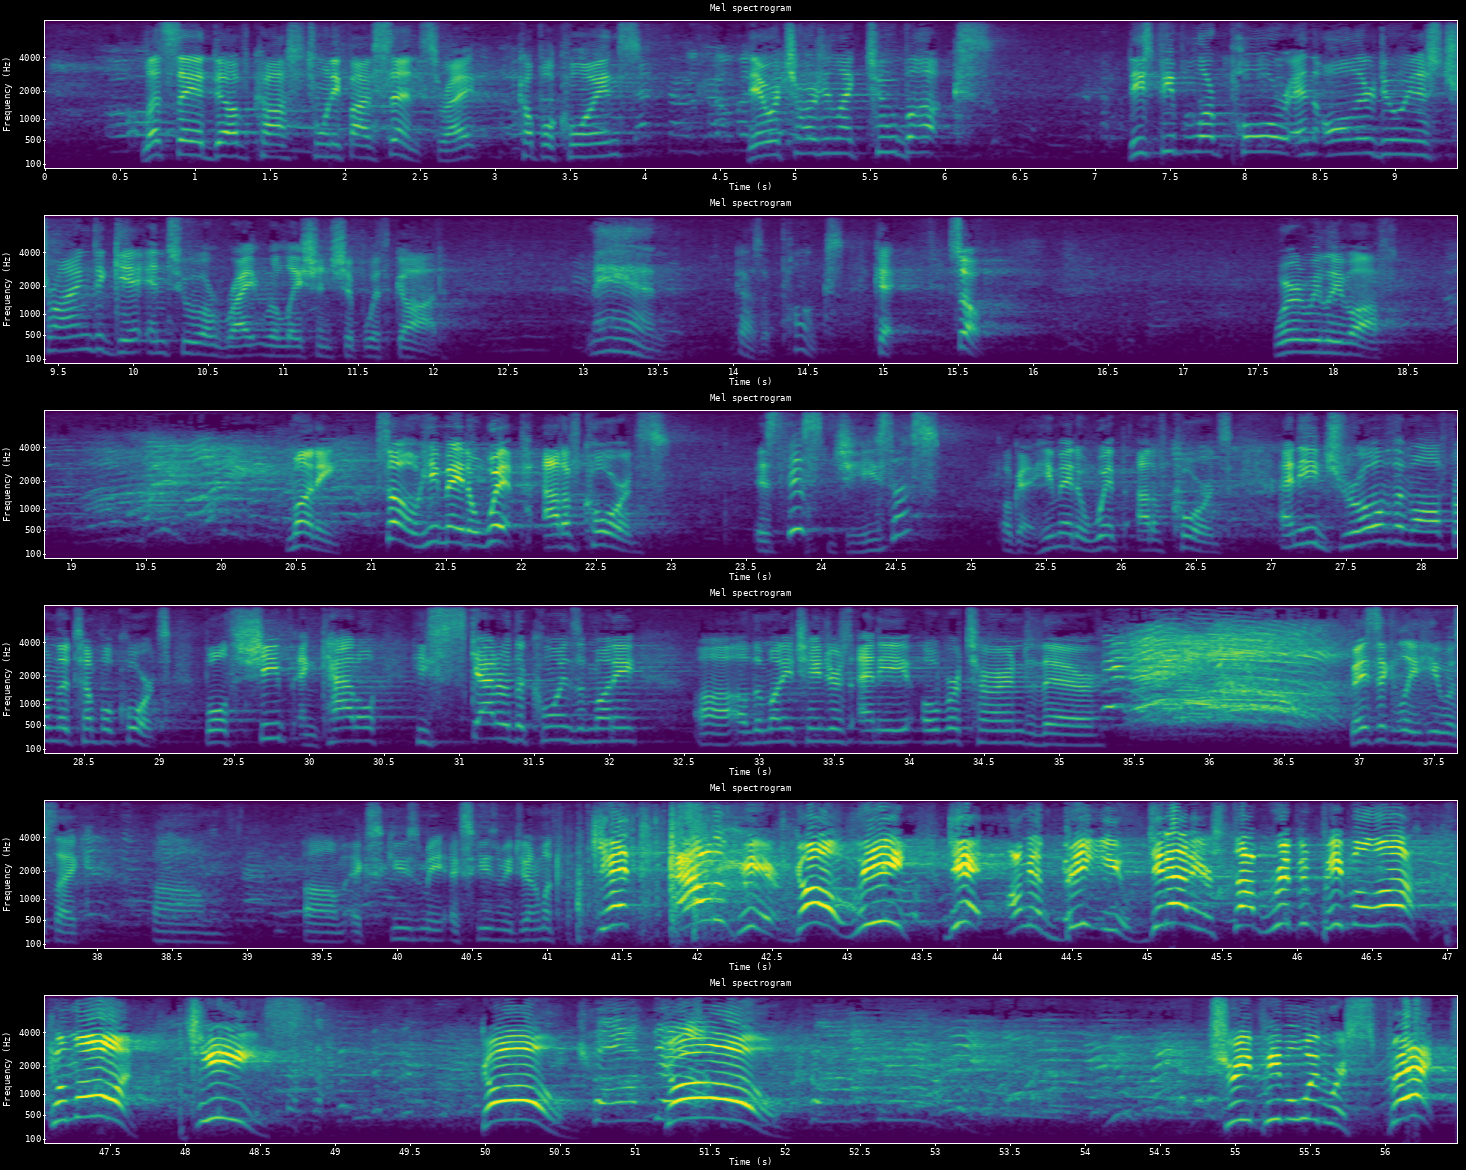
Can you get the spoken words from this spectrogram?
Let's say a dove costs 25 cents, right? A couple coins. They were charging like two bucks. These people are poor, and all they're doing is trying to get into a right relationship with God. Man, guys are punks. Okay, so where do we leave off? Money. Money. So he made a whip out of cords. Is this Jesus? Okay, he made a whip out of cords, and he drove them all from the temple courts, both sheep and cattle. He scattered the coins of money uh, of the money changers, and he overturned their. Basically, he was like, um, um, excuse me, excuse me, gentlemen, get out of here. Go, leave, get. I'm going to beat you. Get out of here. Stop ripping people up. Come on. Jeez. Go. Calm down. Go. Treat people with respect.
